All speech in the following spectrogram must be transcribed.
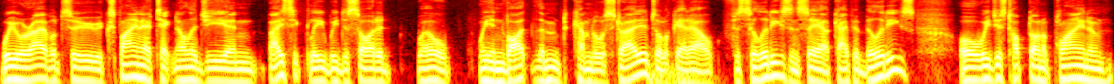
we were able to explain our technology and basically we decided, well, we invite them to come to Australia to look at our facilities and see our capabilities, or we just hopped on a plane and,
